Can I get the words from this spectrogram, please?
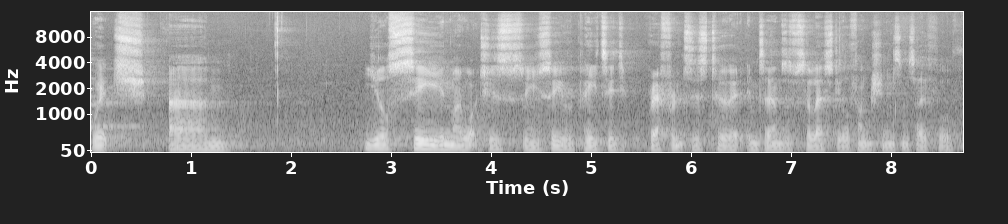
which um, you'll see in my watches, you see repeated references to it in terms of celestial functions and so forth.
